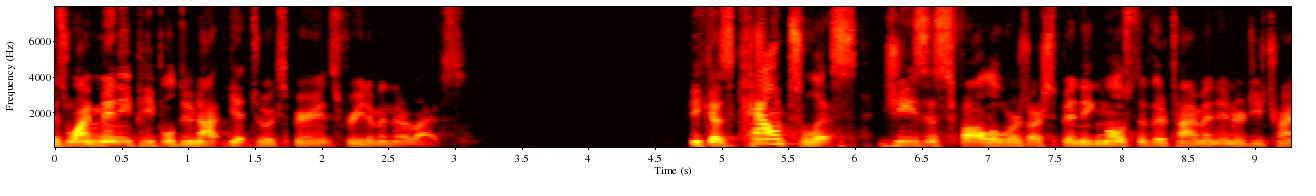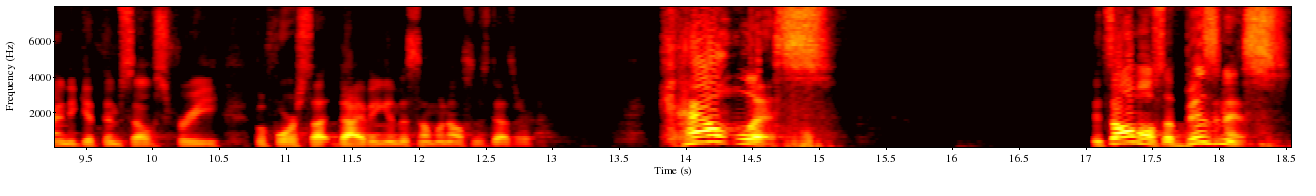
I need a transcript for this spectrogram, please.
is why many people do not get to experience freedom in their lives. Because countless Jesus followers are spending most of their time and energy trying to get themselves free before diving into someone else's desert. Countless. It's almost a business.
